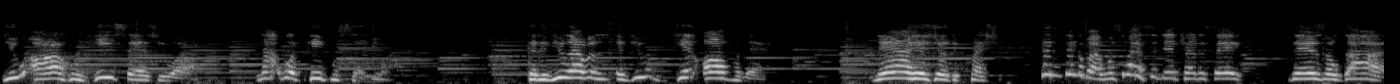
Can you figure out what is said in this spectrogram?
You are who he says you are, not what people say you are. Because if you ever, if you get off of that, now here's your depression. Because think about it, when somebody sit there trying to say there's no God,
